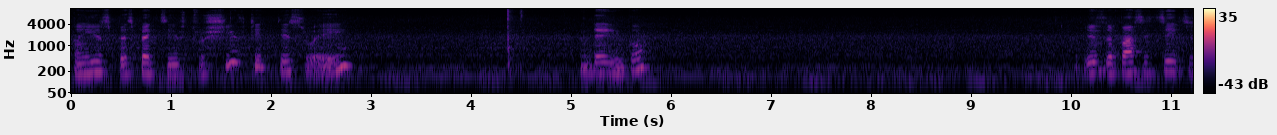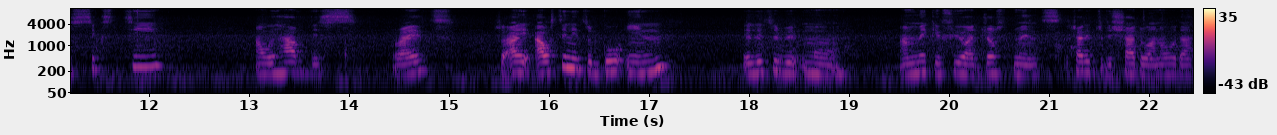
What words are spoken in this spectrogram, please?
can use perspective to shift it this way. There you go. Use the opacity to 60 and we have this, right? So I, I'll still need to go in a little bit more and make a few adjustments, especially to the shadow and all that.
